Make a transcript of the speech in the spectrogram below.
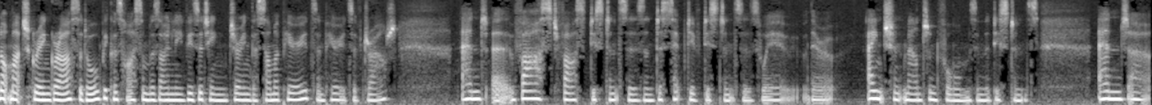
not much green grass at all, because Heysen was only visiting during the summer periods and periods of drought. And uh, vast, vast distances and deceptive distances where there are ancient mountain forms in the distance. And uh,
